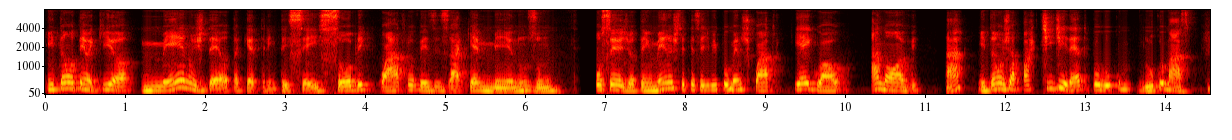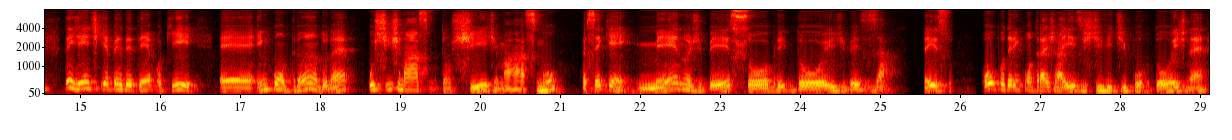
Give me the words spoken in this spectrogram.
Então, eu tenho aqui, ó, menos delta, que é 36, sobre 4 vezes A, que é menos 1. Ou seja, eu tenho menos 36 dividido por menos 4, que é igual a 9. Tá? Então, eu já parti direto para o lucro, lucro máximo. Tem gente que ia perder tempo aqui é, encontrando né, o x máximo. Então, x máximo vai ser quem? Menos b sobre 2 vezes a. É isso? Ou poder encontrar as raízes, dividir por 2, né?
